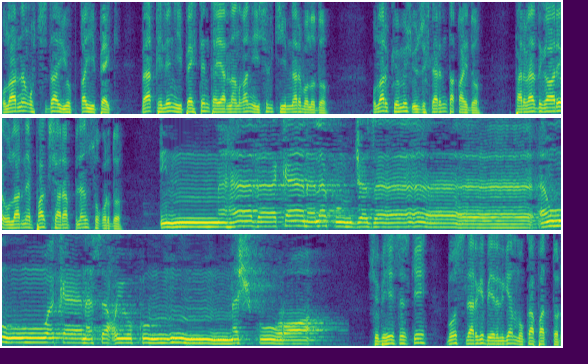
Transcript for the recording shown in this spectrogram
Ularning uchisida yupqa ipak va qilin ipakdan tayyorlangan yeshil kiyimlar bo'ladi ular kumush uzuklarini taqaydi parvardigori ularni pok sharob bilan sug'urdi إن هذا كان لكم جزاء وكان سعيكم مشكورا shubhisizki bu sizlarga berilgan mukofotdir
